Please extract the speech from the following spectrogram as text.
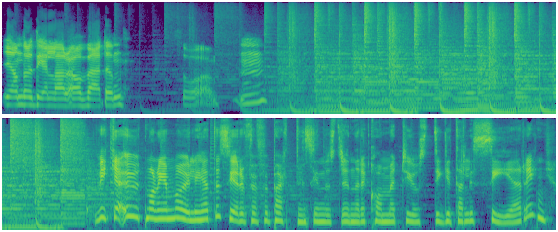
i andra delar av världen. Så, mm. Vilka utmaningar och möjligheter ser du för förpackningsindustrin när det kommer till just digitalisering?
